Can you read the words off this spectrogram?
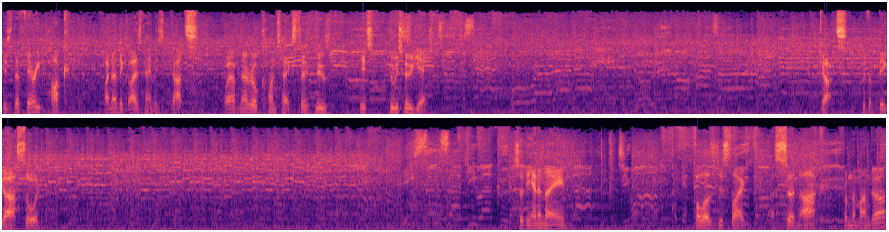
Is the fairy Puck? I know the guy's name is Guts, but I have no real context to who is who is who yet. Guts with a big ass sword. So the anime follows just like a certain arc from the manga.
